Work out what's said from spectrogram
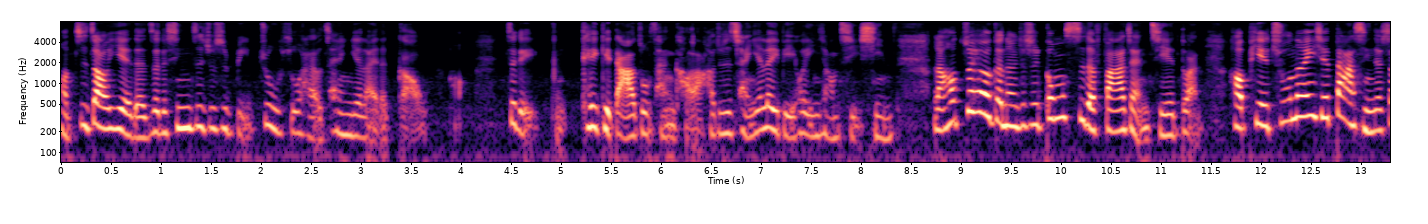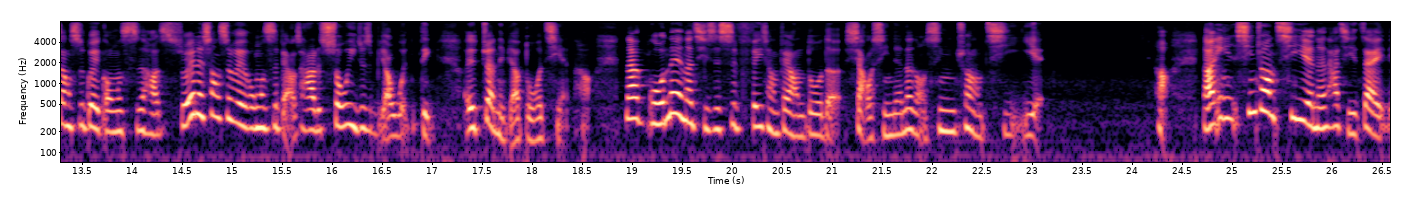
好，制造业的这个薪资就是比住宿还有餐饮业来的高。这个也可以给大家做参考啦，好，就是产业类别会影响起薪。然后最后一个呢，就是公司的发展阶段。好，撇除呢一些大型的上市贵公司，哈，所谓的上市贵公司，表示它的收益就是比较稳定，而且赚的比较多钱，哈。那国内呢，其实是非常非常多的小型的那种新创企业。好，然后因新创企业呢，它其实在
